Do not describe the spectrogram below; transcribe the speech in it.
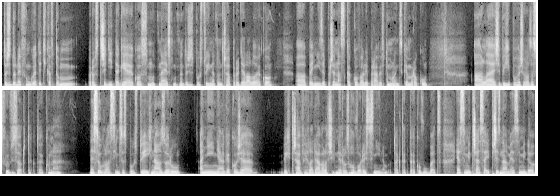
To, že to nefunguje teďka v tom prostředí, tak je jako smutné. Je smutné to, že spoustu lidí na tom třeba prodělalo jako uh, peníze, protože naskakovali právě v tom loňském roku. Ale že bych ji považovala za svůj vzor, tak to jako ne. Nesouhlasím se spoustu jejich názorů, ani nějak jako, že bych třeba vyhledávala všechny rozhovory s ní, nebo tak, tak to jako vůbec. Já jsem mi třeba se i přiznám, já jsem ji do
